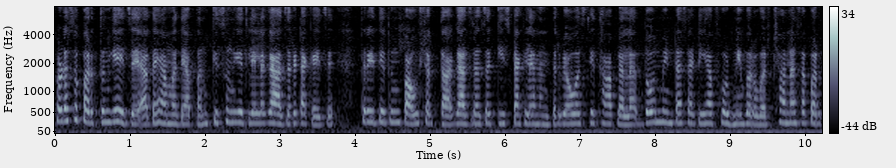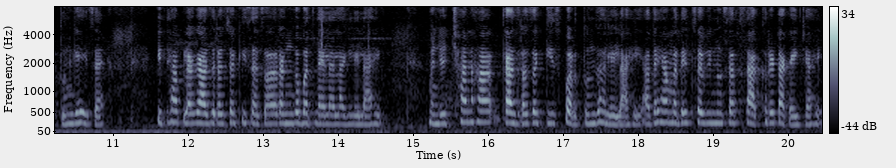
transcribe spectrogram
थोडंसं परतून घ्यायचं. आहे आता ह्यामध्ये आपण किसून घेतलेलं गाजर टाकायचे. तर इथे तुम्ही पाहू शकता गाजराचा किस टाकल्यानंतर व्यवस्थित हा आपल्याला दोन मिनटासाठी ह्या फोडणीबरोबर छान असा परतून घ्यायचा आहे. इथे आपल्या गाजराच्या किसाचा रंग बदलायला लागलेला आहे. म्हणजे छान हा गाजराचा किस परतून झालेला आहे. आता ह्यामध्ये चवीनुसार साखर टाकायची आहे.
